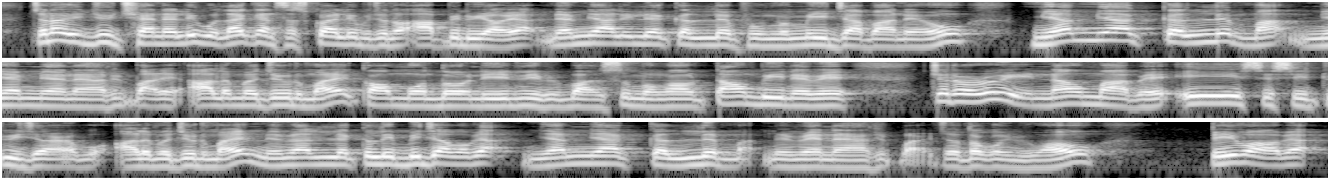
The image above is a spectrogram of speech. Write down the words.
။ကျွန်တော် YouTube channel လေးကို like and subscribe လေးကိုကျွန်တော်အားပေးလို့ရအောင်။များများလေးလည်းကလစ်ဖို့မမေ့ကြပါနဲ့ဟုတ်။များများကလစ်မှမြန်မြန်နာဖြစ်ပါတယ်။အားလုံးပဲကြိုးလို့ပါတယ်။ကောင်းမွန်သောနေ့နေ့ဖြစ်ပါဆုမွန်ကောင်းတောင်းပြီးနေပဲ ကျွန်တော်တို့တွေနောက်မှပဲအေးစစ်စစ်တွေ့ကြတာပေါ့အားလုံးပဲကြိုးလို့ပါတယ်။များများလေးလည်းကလစ်ပေးကြပါဗျ။များများကလစ်မှမြန်မြန်နာဖြစ်ပါတယ်။ကျွန်တော်တော့ကုန်ပြီပါဦး။ပေးပါဗျ။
